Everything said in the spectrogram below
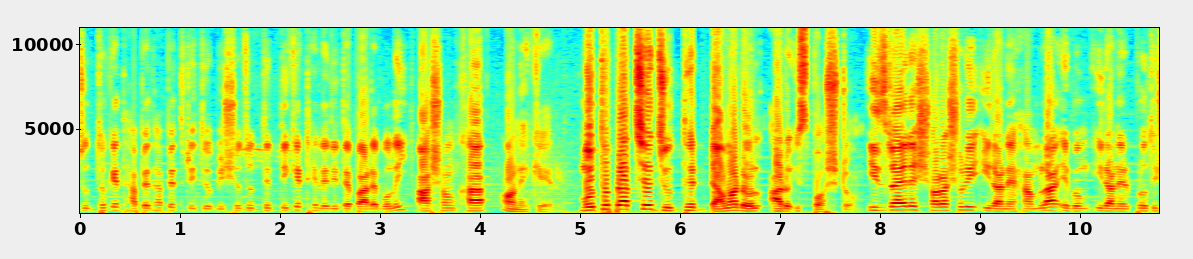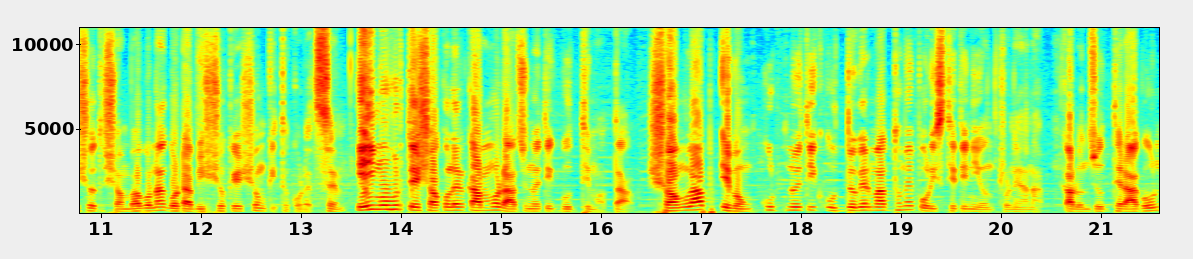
যুদ্ধকে ধাপে ধাপে তৃতীয় বিশ্বযুদ্ধের দিকে ঠেলে দিতে পারে বলেই আশঙ্কা অনেকের। মধ্যপ্রাচ্যে যুদ্ধের ডামাডোল আরও স্পষ্ট। ইসরায়েলের সরাসরি ইরানে হামলা এবং ইরানের প্রতিশোধ সম্ভাবনা গোটা বিশ্বকে শঙ্কিত করেছে। এই মুহূর্তে সকলের কাম্য রাজনৈতিক বুদ্ধিমত্তা, সংলাপ এবং কূটনৈতিক উদ্যোগের মাধ্যমে পরিস্থিতি নিয়ন্ত্রণে আনা। কারণ যুদ্ধের আগুন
